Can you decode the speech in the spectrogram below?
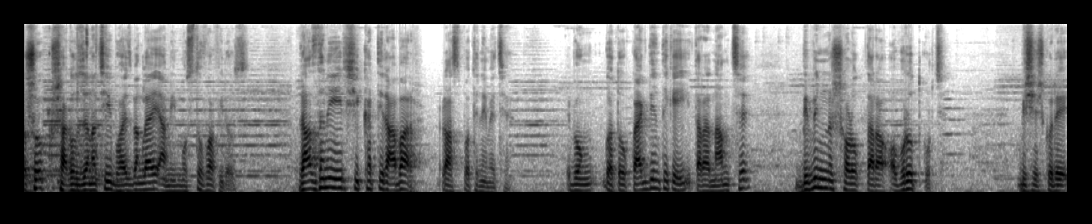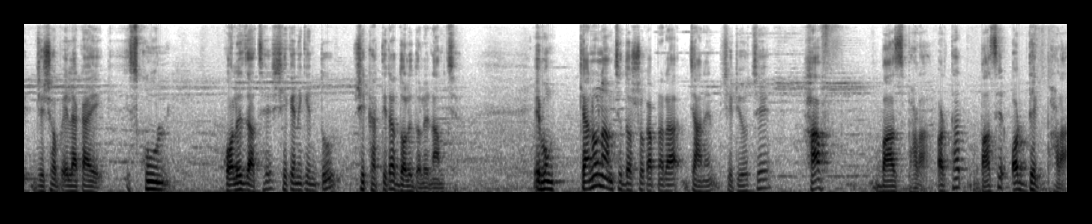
দর্শক, স্বাগত জানাচ্ছি ভয়েস বাংলায়। আমি মোস্তফা ফিরোজ। রাজধানীর শিক্ষার্থীরা আবার রাজপথে নেমেছে এবং গত কয়েকদিন থেকেই তারা নামছে, বিভিন্ন সড়ক তারা অবরোধ করছে। বিশেষ করে যেসব এলাকায় স্কুল, কলেজ আছে, সেখানে কিন্তু শিক্ষার্থীরা দলে দলে নামছে। এবং কেন নামছে দর্শক আপনারা জানেন, সেটি হচ্ছে হাফ বাস ভাড়া, অর্থাৎ বাসের অর্ধেক ভাড়া।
